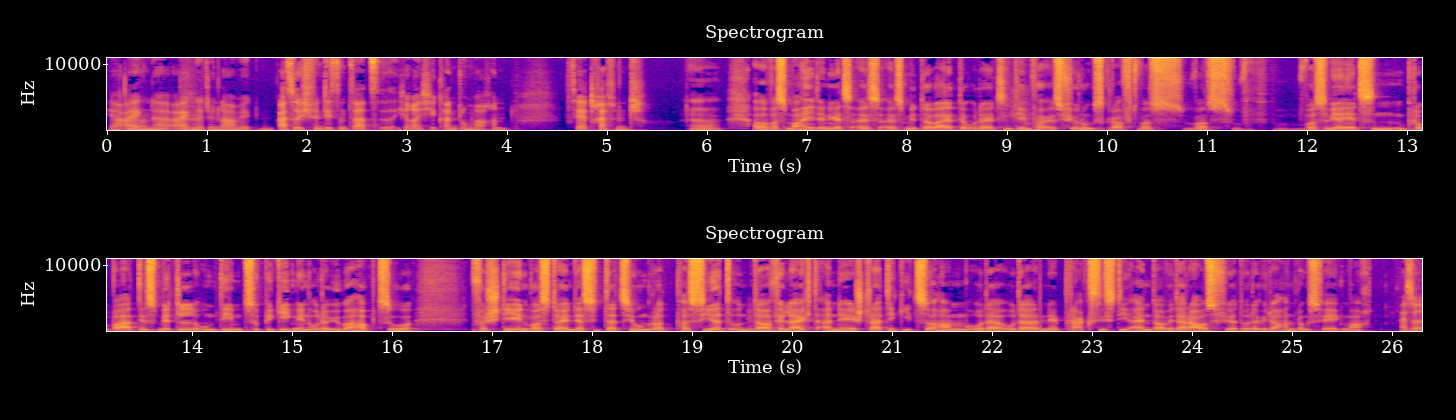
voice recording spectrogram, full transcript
ja eigene, ja. eigene Dynamiken. Also ich finde diesen Satz, Hierarchie kann dumm machen, sehr treffend. Ja, aber was mache ich denn jetzt als, als Mitarbeiter oder jetzt in dem Fall als Führungskraft? Was, was, was wäre jetzt ein probates Mittel, um dem zu begegnen oder überhaupt zu, verstehen, was da in der Situation gerade passiert und mhm. da vielleicht eine Strategie zu haben oder, oder eine Praxis, die einen da wieder rausführt oder wieder handlungsfähig macht? Also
